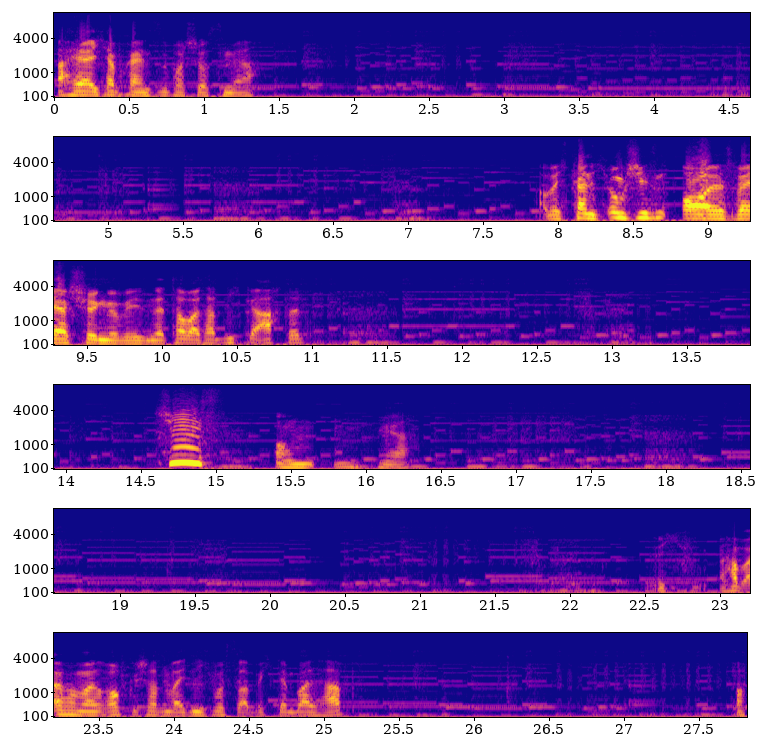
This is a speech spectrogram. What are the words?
Ach ja, ich habe keinen Superschuss mehr. Aber ich kann nicht umschießen. Oh, das wäre ja schön gewesen. Der Torwart hat nicht geachtet. Schieß! Um, ja. Ich habe einfach mal drauf geschossen, weil ich nicht wusste, ob ich den Ball habe. Oh.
